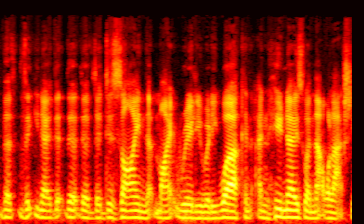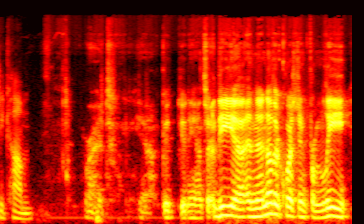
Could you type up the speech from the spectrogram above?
the, the you know the, the the design that might really really work and, and who knows when that will actually come Right. Yeah. Good. Good answer. The uh, and another question from Lee.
